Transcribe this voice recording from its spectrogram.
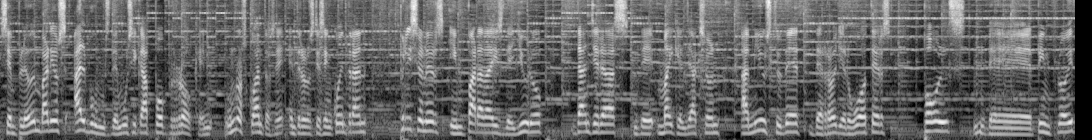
se empleó en varios álbums de música pop rock, en unos cuantos, ¿eh? entre los que se encuentran Prisoners in Paradise de Europe, Dangerous de Michael Jackson, Amused to Death de Roger Waters, Pulse de Pink Floyd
